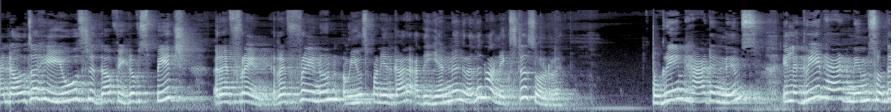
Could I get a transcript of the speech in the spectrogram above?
and also he used the figure of speech refrain ரெஃப்ரெயினும் யூஸ் பண்ணியிருக்காரு. அது என்னங்கிறது நான் நெக்ஸ்ட்டு சொல்கிறேன் க்ரீன் ஹேட் அண்ட் நிம்ஸ் இல்லை க்ரீன் ஹேட் நிம்ஸ் வந்து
